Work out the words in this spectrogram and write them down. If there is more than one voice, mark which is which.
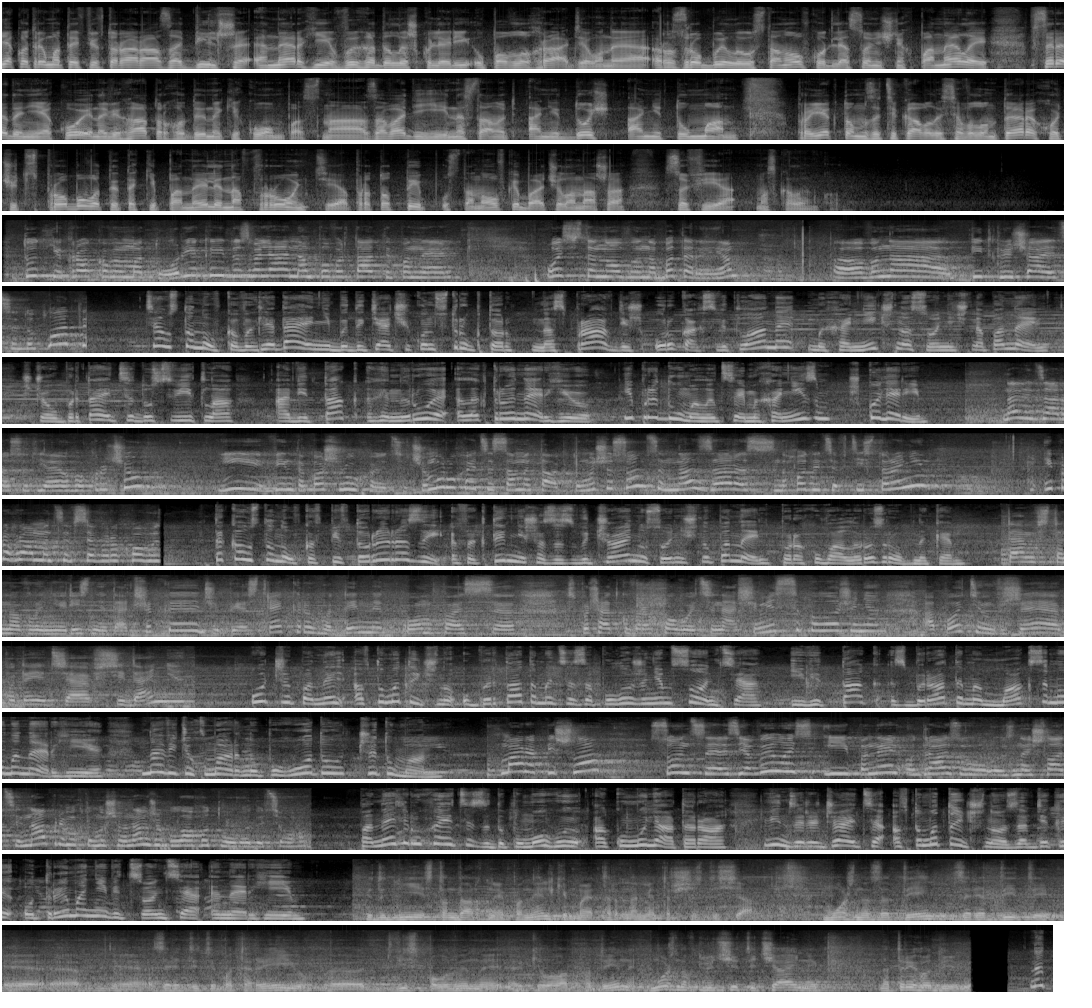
Speaker 1: Як отримати в півтора раза більше енергії, вигадали школярі у Павлограді. Вони розробили установку для сонячних панелей, всередині якої навігатор, годинник і компас. На заваді їй не стануть ані дощ, ані туман. Проєктом зацікавилися волонтери. Хочуть спробувати такі панелі на фронті. А Прототип установки бачила наша Софія Москаленко.
Speaker 2: Тут є кроковий мотор, який дозволяє нам повертати панель. Ось встановлена батарея. Вона підключається до плати.
Speaker 3: Ця установка виглядає ніби дитячий конструктор. Насправді ж у руках Світлани механічна сонячна панель, що обертається до світла, а відтак генерує електроенергію. І придумали цей механізм школярі.
Speaker 2: Навіть зараз от я його кручу, і він також рухається. Чому рухається саме так? Тому що сонце в нас зараз знаходиться в тій стороні, і програма це все вираховує.
Speaker 3: Така установка в півтори рази ефективніша за звичайну сонячну панель, порахували розробники.
Speaker 4: Там встановлені різні датчики, GPS-трекери, годинник, компас. Спочатку враховується наше місце положення, а потім вже подаються всі дані.
Speaker 3: Отже, панель автоматично обертатиметься за положенням сонця і відтак збиратиме максимум енергії, навіть у хмарну погоду чи туман.
Speaker 2: Хмара пішла, сонце з'явилось, і панель одразу знайшла цей напрямок, тому що вона вже була готова до цього.
Speaker 3: Панель рухається за допомогою акумулятора. Він заряджається автоматично завдяки отриманні від сонця енергії.
Speaker 5: Від однієї стандартної панельки метр на метр шістдесят можна за день зарядити, е, е, е, зарядити батарею е, 2,5 кВт години. Можна включити чайник на 3 години.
